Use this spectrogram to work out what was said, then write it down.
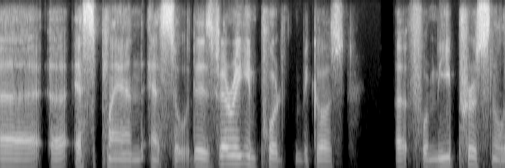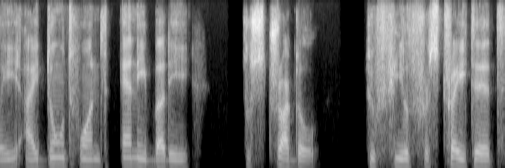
uh, uh, as planned as so it is very important because uh, for me personally i don't want anybody to struggle to feel frustrated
